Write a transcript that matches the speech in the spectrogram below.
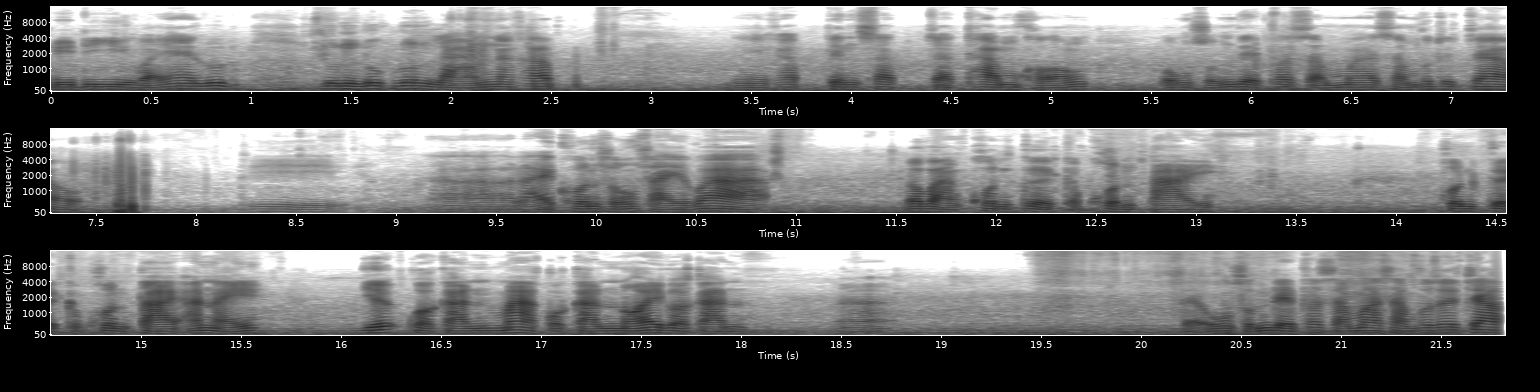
ำดีๆ ไว้ให้รุ่นรุ่นลูกรุ่นหลานนะครับนี่ครับเป็นสัจธรรมขององค์สมเด็จพระสัมมาสัมพุทธเจ้า ที่หลายคนสงสัยว่าระหว่างคนเกิดกับคนตาย คนเกิดกับคนตายอันไหนเยอะกว่ากันมากกว่ากันน้อยกว่ากัน แต่องค์สมเด็จพระสัมมาสัมพุทธเจ้า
